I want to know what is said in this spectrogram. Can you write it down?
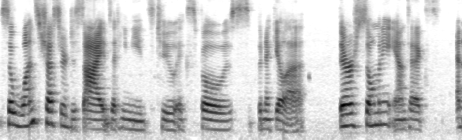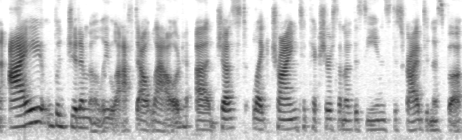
So once Chester decides that he needs to expose Bunnicula, there are so many antics, and I legitimately laughed out loud, uh, just like trying to picture some of the scenes described in this book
